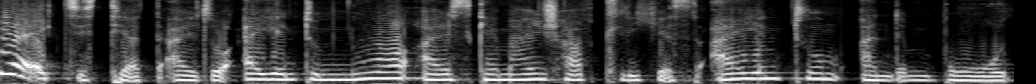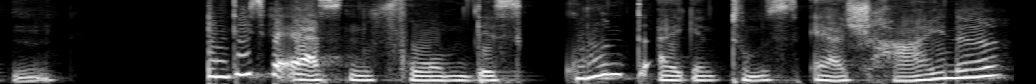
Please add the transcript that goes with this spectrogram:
Hier existiert also Eigentum nur als gemeinschaftliches Eigentum an dem Boden. In dieser ersten Form des Grundeigentums erscheine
